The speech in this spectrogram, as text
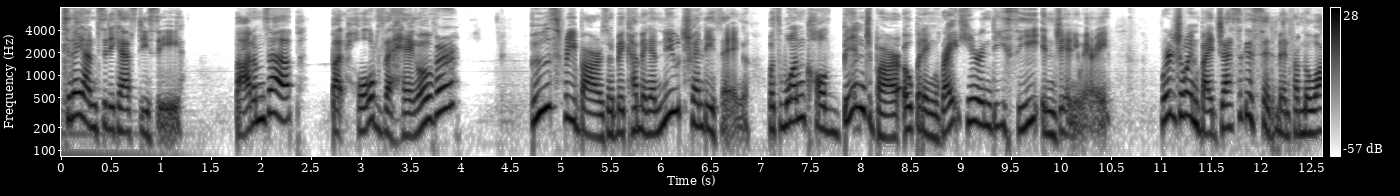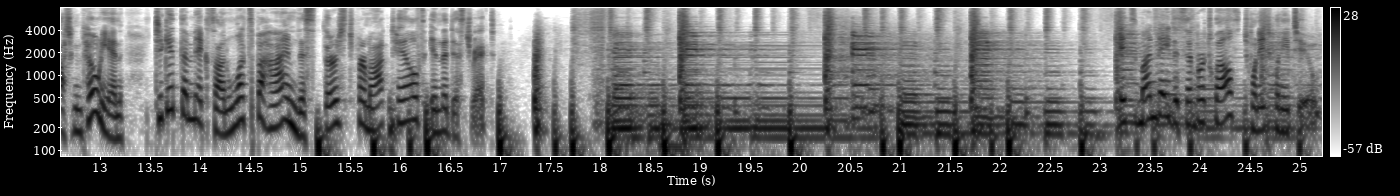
Today on CityCast DC, bottoms up, but hold the hangover? Booze free bars are becoming a new trendy thing, with one called Binge Bar opening right here in DC in January. We're joined by Jessica Sidman from the Washingtonian to get the mix on what's behind this thirst for mocktails in the district. It's Monday, December 12th, 2022.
